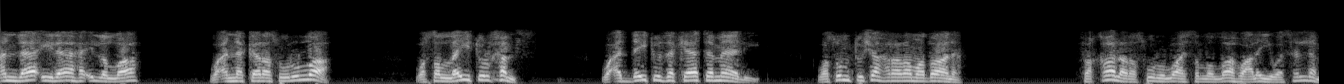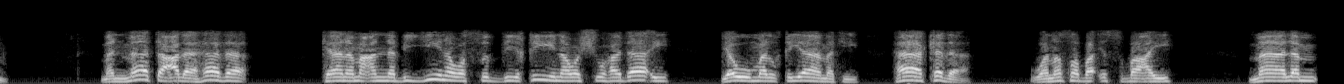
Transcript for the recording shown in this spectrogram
أن لا إله إلا الله وأنك رسول الله وصليت الخمس وأديت زكاة مالي وصمت شهر رمضان فقال رسول الله صلى الله عليه وسلم من مات على هذا كان مع النبيين والصديقين والشهداء يوم القيامة هكذا ونصب إصبعيه ما لم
